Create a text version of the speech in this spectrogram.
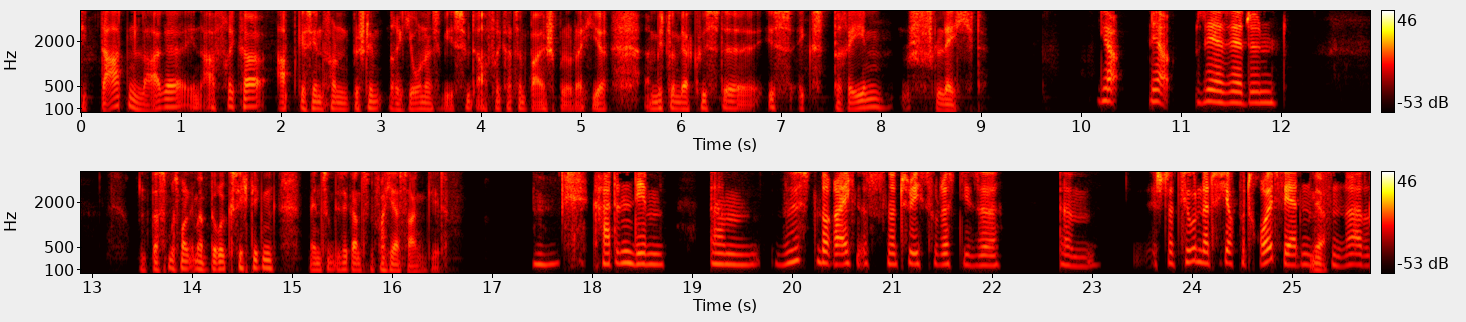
die Datenlage in Afrika, abgesehen von bestimmten Regionen wie Südafrika zum Beispiel oder hier äh, Mittelmeerküste, ist extrem schlecht. Ja, ja, sehr, sehr dünn. Und das muss man immer berücksichtigen, wenn es um diese ganzen Vorhersagen geht. Mhm. Gerade in dem ähm, Wüstenbereichen ist es natürlich so, dass diese ähm, Stationen natürlich auch betreut werden müssen. Ja. Ne? Also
